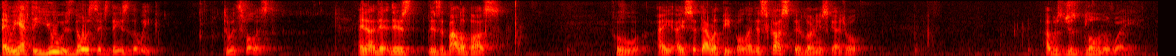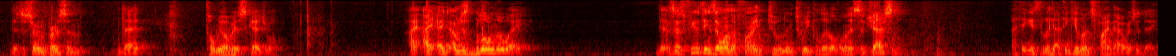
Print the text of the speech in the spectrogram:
And we have to use those six days of the week to its fullest. Know uh, there, there's there's a balabas who I, I sit down with people and I discuss their learning schedule. I was just blown away. There's a certain person that told me over his schedule. I, I I'm just blown away. There's a few things I want to fine tune and tweak a little. I want to suggest. I think it's I think he learns five hours a day,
